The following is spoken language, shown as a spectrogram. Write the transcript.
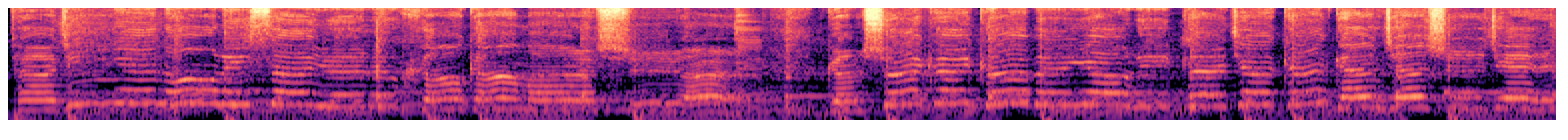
他今年农历三月六号刚满二十二，刚甩开课本要离开家看看这世界，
